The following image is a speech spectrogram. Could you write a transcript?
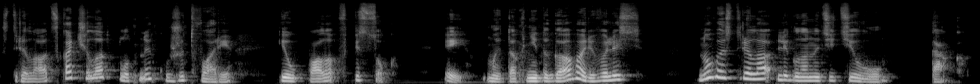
Стрела отскочила от плотной кожи твари и упала в песок. «Эй, мы так не договаривались». Новая стрела легла на тетиву. Так,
